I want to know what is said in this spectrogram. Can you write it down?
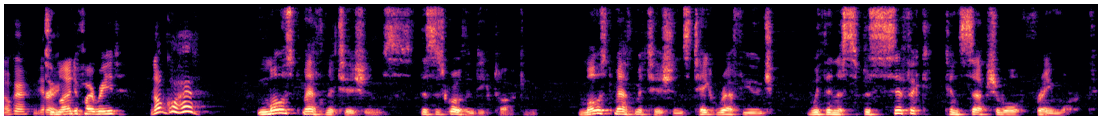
Okay. Do you mind if I read? No, go ahead. Most mathematicians, this is Grothendieck talking, most mathematicians take refuge within a specific conceptual framework,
